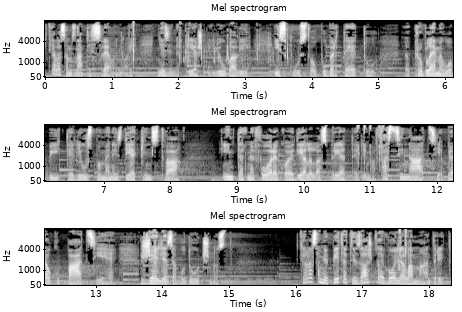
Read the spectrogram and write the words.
Htjela sam znati sve o njoj, njezine prijašnje ljubavi, iskustva u pubertetu, probleme u obitelji, uspomene iz djetinstva. interne fore koje je dijelila s prijateljima, fascinacije, preokupacije, želje za budućnost. Htjela sam je pitati zašto je voljela Madrid.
